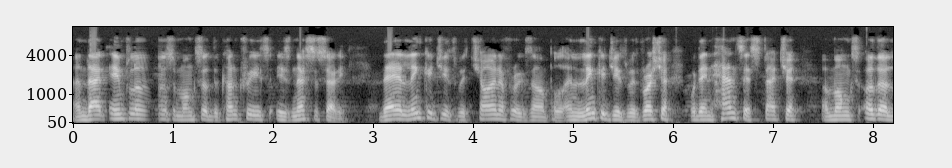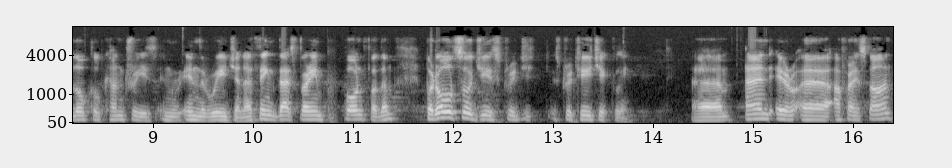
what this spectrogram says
And that influence amongst other countries is necessary. Their linkages with China, for example, and linkages with Russia would enhance their stature amongst other local countries in, in the region. I think that's very important for them, but also geostrategically. Um, and uh, Afghanistan,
